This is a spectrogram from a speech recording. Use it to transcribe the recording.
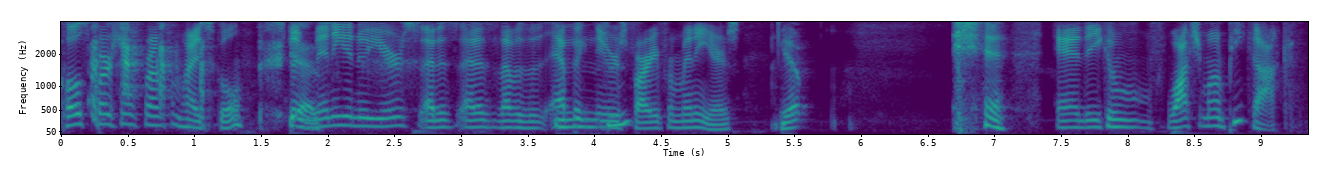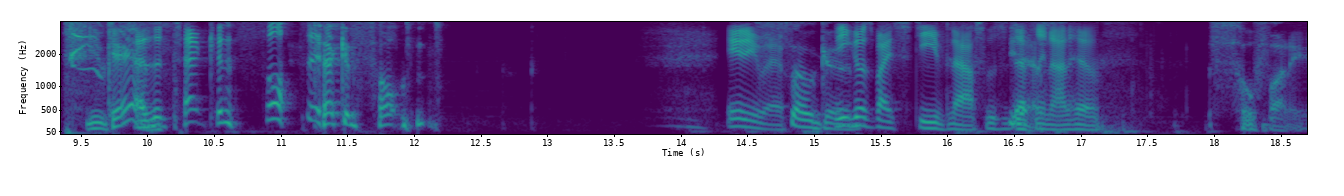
Close personal friend from high school. Spent Yes. many a New Year's at his at his. That was an epic New Year's mm-hmm. party for many years. Yep. and you can watch him on Peacock You can. as a tech consultant. tech consultant. anyway, So good. He goes by Steve now, so this is definitely Yes. not him. So funny.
